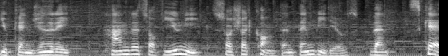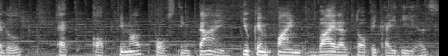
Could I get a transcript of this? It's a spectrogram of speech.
you can generate hundreds of unique social content and videos, then schedule at optimal posting time. You can find viral topic ideas,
